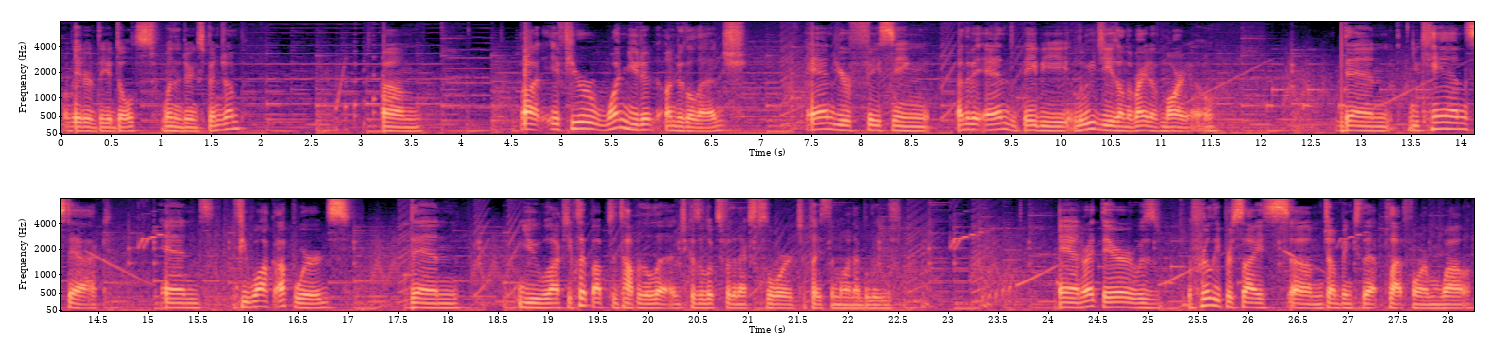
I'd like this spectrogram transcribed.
or later the adults when they're doing spin jump. Um, but if you're one unit under the ledge, and you're facing, and, the, and maybe Luigi is on the right of Mario, then you can stack. And if you walk upwards, then you will actually clip up to the top of the ledge because it looks for the next floor to place them on, I believe. And right there, it was really precise um, jumping to that platform while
